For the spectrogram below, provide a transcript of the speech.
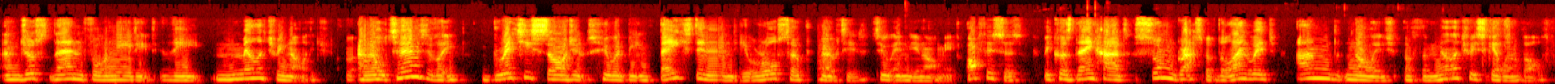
and just then for needed the military knowledge. And alternatively, British sergeants who had been based in India were also promoted to Indian Army officers because they had some grasp of the language and knowledge of the military skill involved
